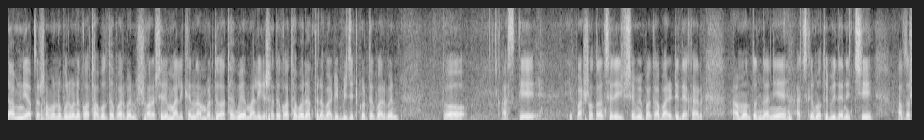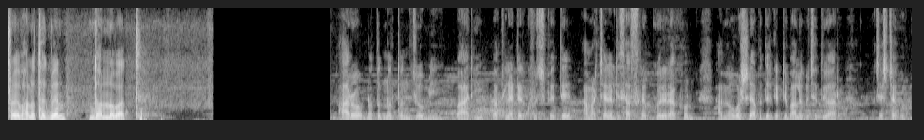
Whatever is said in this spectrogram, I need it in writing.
দাম নিয়ে আপনারা সামান্য পরিমাণে কথা বলতে পারবেন। সরাসরি মালিকের নাম্বার দেওয়া থাকবে। মালিকের সাথে কথা বলে আপনারা বাড়ি ভিজিট করতে পারবেন। তো আজকে এই পাঁচ শতাংশের এই সেমি পাকা বাড়িটি দেখার আমন্ত্রণ জানিয়ে আজকের মতো বিদায় নিচ্ছি। আপনারা সবাই ভালো থাকবেন। ধন্যবাদ। আরও নতুন নতুন জমি, বাড়ি বা ফ্ল্যাটের খোঁজ পেতে আমার চ্যানেলটি সাবস্ক্রাইব করে রাখুন। আমি অবশ্যই আপনাদেরকে একটি ভালো কিছু দেওয়ার চেষ্টা করব।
